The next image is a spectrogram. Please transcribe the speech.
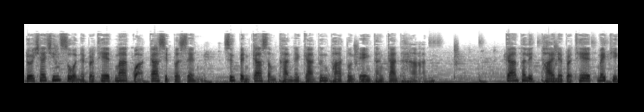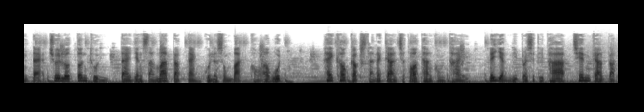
โดยใช้ชิ้นส่วนในประเทศมากกว่า 90% ซึ่งเป็นก้าวสำคัญในการพึ่งพาตนเองทางการทหาร การผลิตภายในประเทศไม่เพียงแต่ช่วยลดต้นทุน แต่ยังสามารถปรับแต่งคุณสมบัติของอาวุธ ให้เข้ากับสถานการณ์เฉพาะทางของไทย ได้อย่างมีประสิทธิภาพ เช่น การปรับ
